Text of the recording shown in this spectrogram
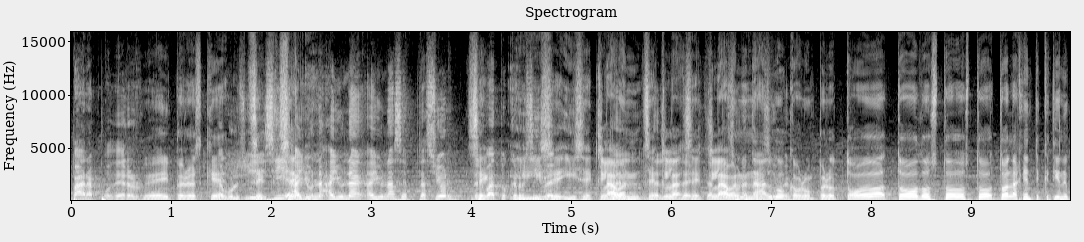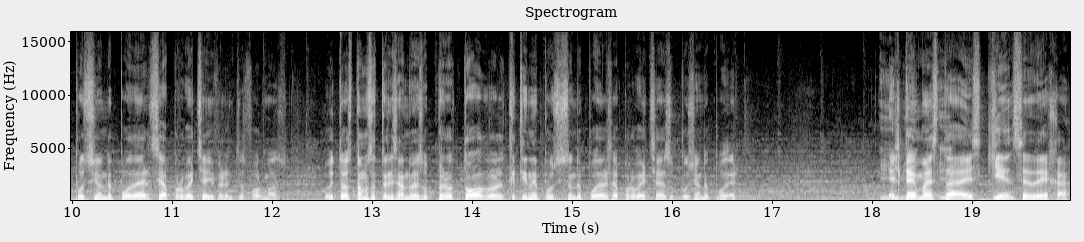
para poder Güey, pero es que... evolucionar. se- sí, se- hay una, hay una, hay una aceptación del se- vato que y recibe. Se, y se clavan, Del- se, del- cla- se clavan en algo, recibe. cabrón. Pero todo, todos, todos, todo- toda la gente que tiene posición de poder se aprovecha de diferentes formas. Ahorita estamos aterrizando eso, pero todo el que tiene posición de poder se aprovecha de su posición de poder. El tema está es quién se deja.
